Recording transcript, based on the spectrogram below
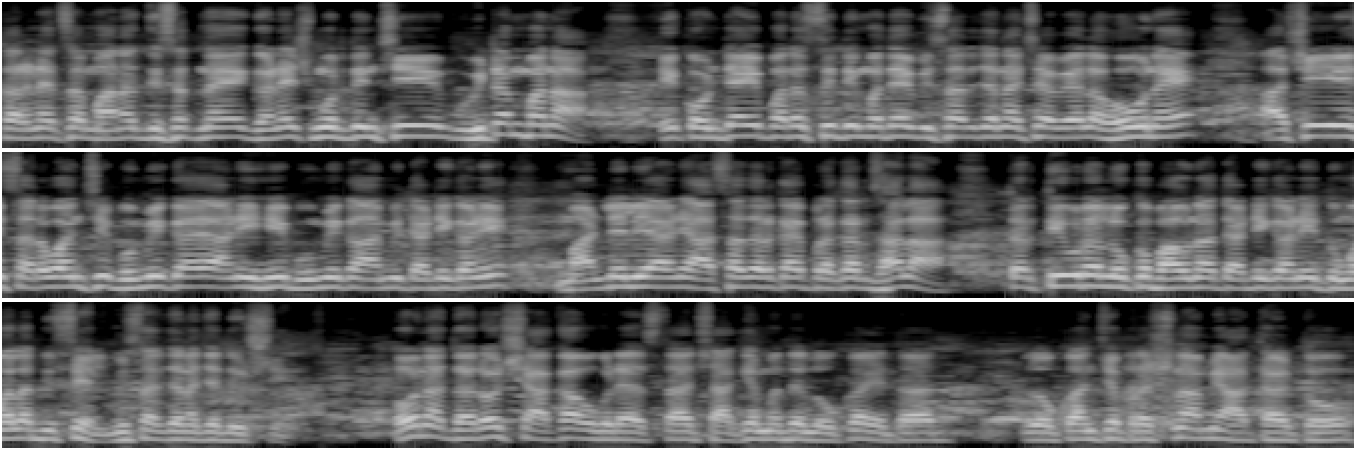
करण्याचं मानस दिसत नाही. गणेश मूर्तींची विटंबना ही कोणत्याही परिस्थितीमध्ये विसर्जनाच्या वेळेला होऊ नये अशी सर्वांची भूमिका आहे आणि ही भूमिका आम्ही त्या ठिकाणी मांडलेली आहे. आणि असा जर काही प्रकार झाला तर तीव्र लोकभावना त्या ठिकाणी तुम्हाला दिसेल विसर्जनाच्या दिवशी. हो ना दररोज शाखा उघड्या असतात. शाखेमध्ये लोक येतात. लोकांचे प्रश्न आम्ही हाताळतो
